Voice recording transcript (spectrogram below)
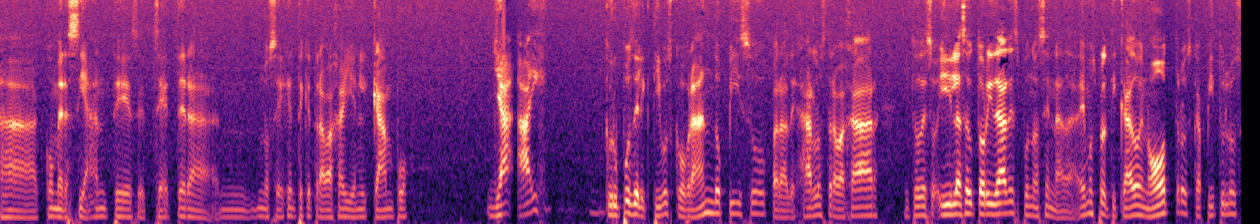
a comerciantes, etcétera, no sé, gente que trabaja ahí en el campo ya hay grupos delictivos cobrando piso para dejarlos trabajar y todo eso. Y las autoridades pues no hacen nada. Hemos platicado en otros capítulos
